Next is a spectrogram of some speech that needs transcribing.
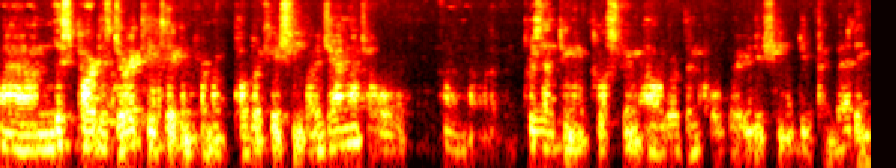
Um, this part is directly taken from a publication by Jiang et al., uh, presenting a clustering algorithm called variational deep embedding.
